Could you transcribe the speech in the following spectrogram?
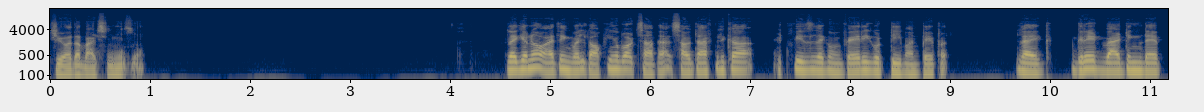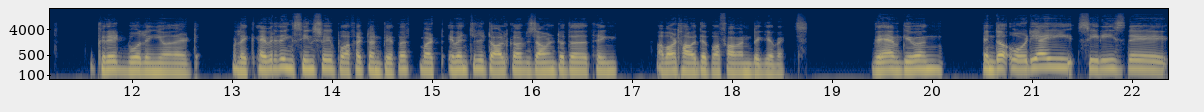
few other batsmen as well. Like, you know, I think while talking about South, South Africa, it feels like a very good team on paper. Like, great batting depth, great bowling unit. Like, everything seems to be perfect on paper, but eventually it all comes down to the thing about how they perform in big events. They have given, in the ODI series they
